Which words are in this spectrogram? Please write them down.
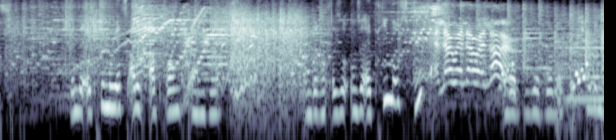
Fast. Wenn der El Primo jetzt alles abräumt und unser andere, also unser El Primo ist gut, Hello, hello, aber hello! dieser Brawler ist echt alone!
